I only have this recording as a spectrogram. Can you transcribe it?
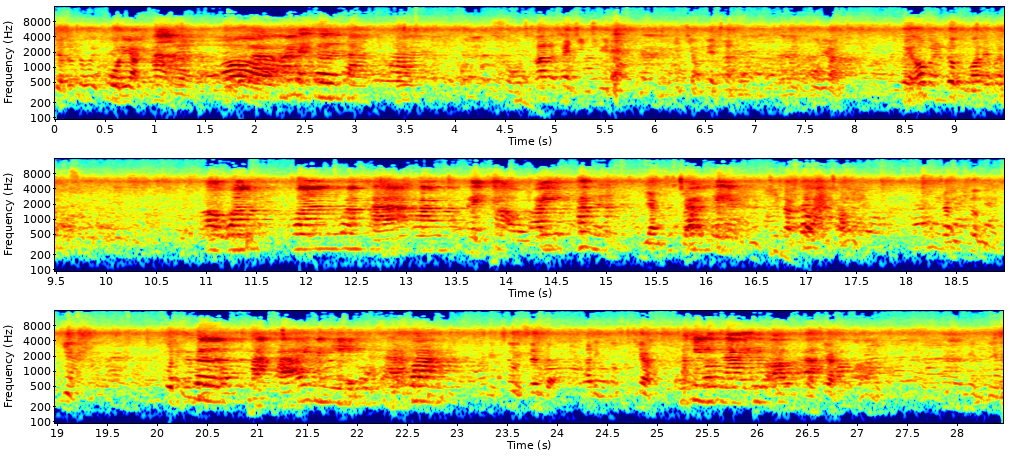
脚都都会过量， อ่าพวกเราไม่แต่เกินตาม 手插的太进去了，你脚面站会过量，对后面的肋骨啊就会不舒服。 เออวางวางวางขาวางไหล่เข่าไว้ข้างหนึ่ง 两只脚尽量靠近长椅，这样更稳健。不能 ก็คือขาขาให้มันมีองศากว้าง 有点侧身的，那你们都是这样， เมื่อกี้ลดได้ที่เราเอาขาเข้ามา 面对面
